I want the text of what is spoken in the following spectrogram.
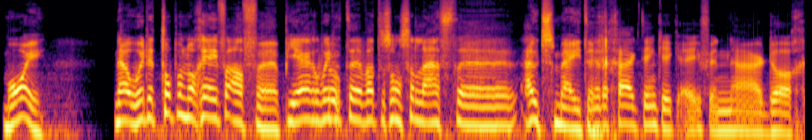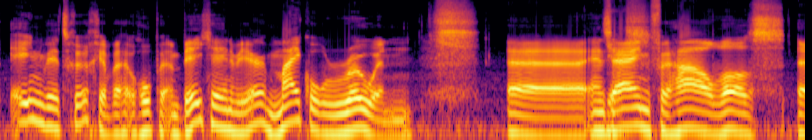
Mooi. Nou, we het toppen nog even af. Uh, Pierre, oh. het, uh, wat is onze laatste uh, uitsmijter? Ja, dan ga ik denk ik even naar dag 1 weer terug. Ja, we hoppen een beetje heen en weer. Michael Rowan. Uh, en zijn verhaal was: uh,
